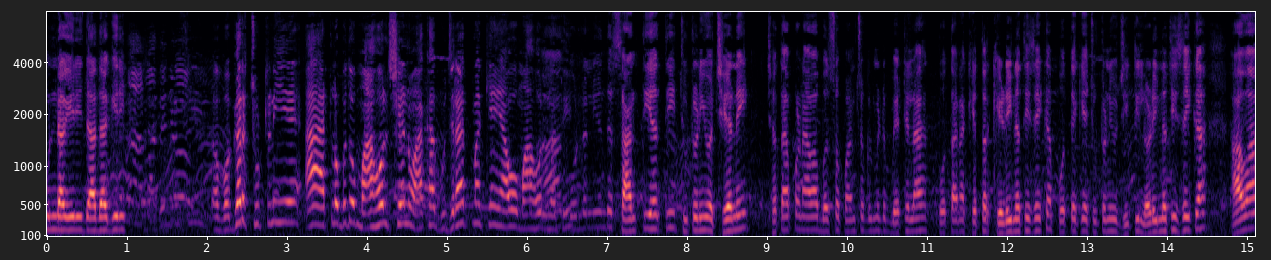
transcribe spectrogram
ગુંડાગીરી દાદાગીરી. વગર ચૂંટણીએ આ આટલો બધો માહોલ છે નો આખા ગુજરાતમાં ક્યાંય આવો માહોલ નથી? ગોંડલની અંદર શાંતિ હતી ચૂંટણીઓ છે નહીં. છતાં પણ આવા બસો પાંચસો કિલોમીટર બેઠેલા પોતાના ખેતર ખેડી નથી શક્યા. પોતે કે ચૂંટણીઓ જીતી લડી નથી શક્યા. આવા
